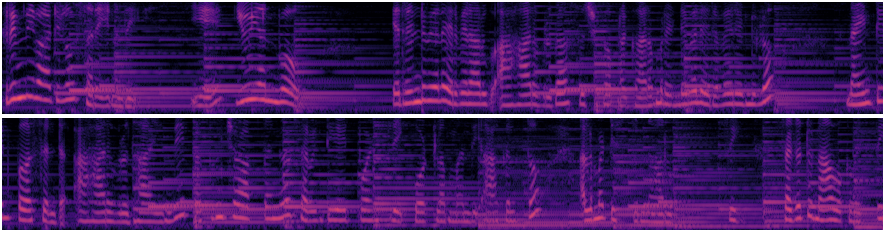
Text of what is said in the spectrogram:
క్రింది వాటిలో సరైనది. A UNO. రెండు వేల ఇరవై నాలుగు ఆహార వృధా సూచిక ప్రకారం రెండు వేల ఇరవై రెండులో నైన్టీన్ పర్సెంట్ ఆహార వృధా అయింది. ప్రపంచవ్యాప్తంగా సెవెంటీ ఎయిట్ పాయింట్ త్రీ కోట్ల మంది ఆకలితో అలమటిస్తున్నారు. సి సగటున ఒక వ్యక్తి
